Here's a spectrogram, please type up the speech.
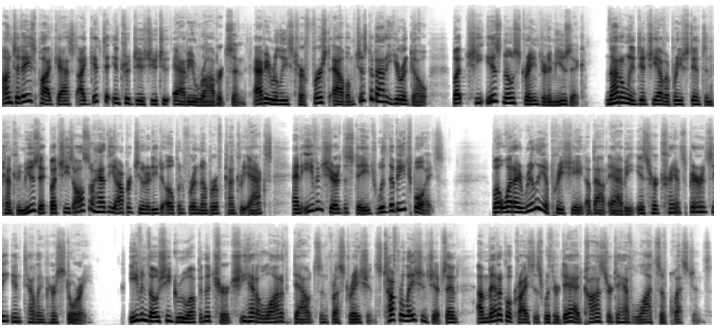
On today's podcast, I get to introduce you to Abby Robertson. Abby released her first album just about a year ago, but she is no stranger to music. Not only did she have a brief stint in country music, but she's also had the opportunity to open for a number of country acts and even shared the stage with the Beach Boys. But what I really appreciate about Abby is her transparency in telling her story. Even though she grew up in the church, she had a lot of doubts and frustrations, tough relationships, and a medical crisis with her dad caused her to have lots of questions.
